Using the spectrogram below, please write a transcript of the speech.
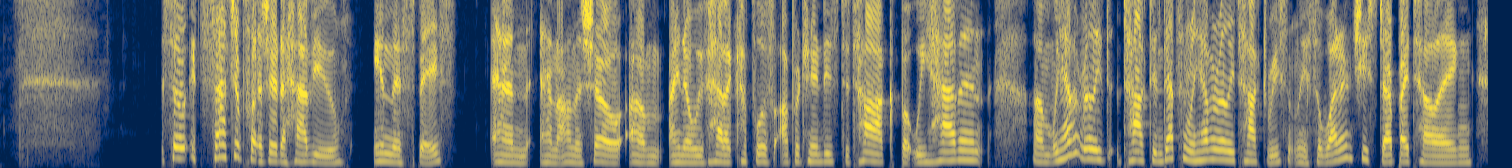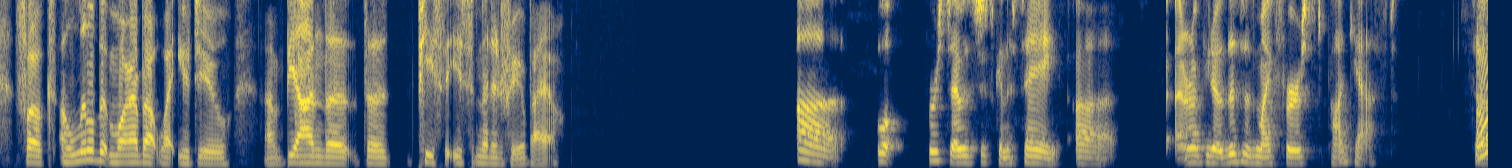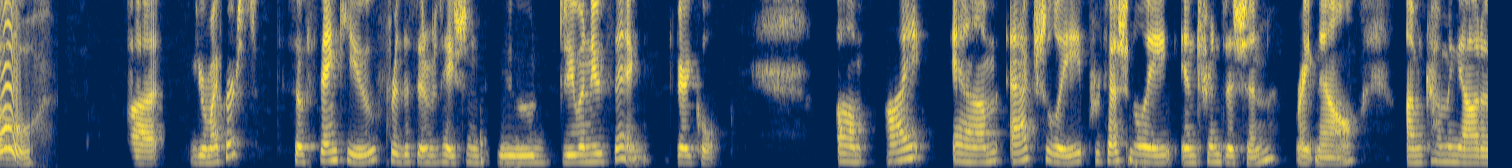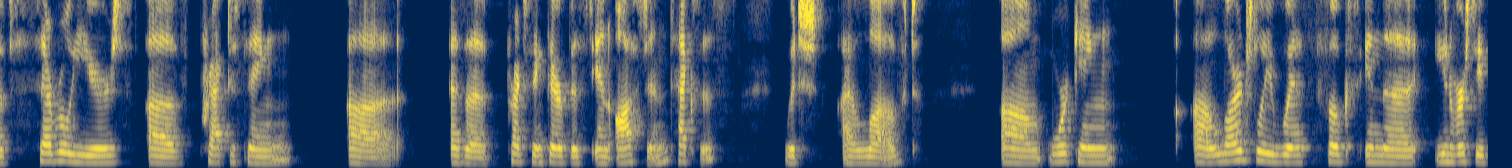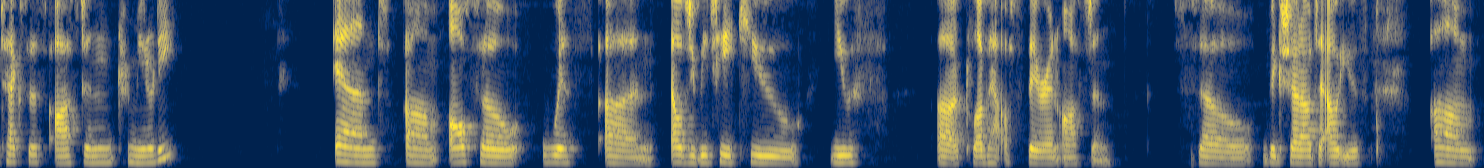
So it's such a pleasure to have you in this space and and on the show. Um, I know we've had a couple of opportunities to talk, but we haven't um, we haven't really talked in depth, and we haven't really talked recently. So why don't you start by telling folks a little bit more about what you do um, beyond the the piece that you submitted for your bio? Uh, well, first, I was just going to say, uh, I don't know if you know, this is my first podcast. So, oh. uh, you're my first. So thank you for this invitation to do a new thing. Very cool. Um, I am actually professionally in transition right now. I'm coming out of several years of practicing uh, as a practicing therapist in Austin, Texas, which I loved. Um, working uh, largely with folks in the University of Texas Austin community and um, also with an LGBTQ youth uh, clubhouse there in Austin. So, big shout out to Out Youth. Um,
